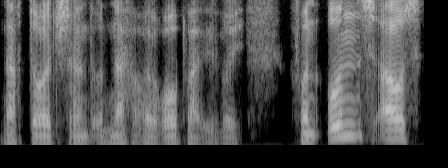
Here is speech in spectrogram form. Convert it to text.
nach Deutschland und nach Europa übrig. Von uns aus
